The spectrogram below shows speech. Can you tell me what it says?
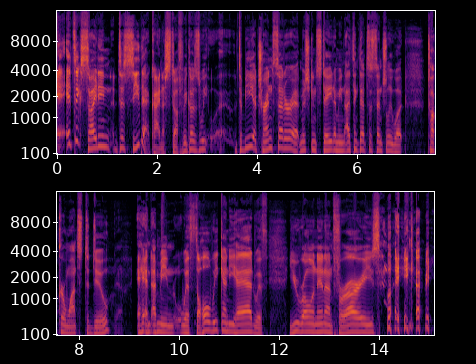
I- it's exciting to see that kind of stuff because we uh, to be a trendsetter at Michigan State. I mean, I think that's essentially what Tucker wants to do. Yeah. And I mean, with the whole weekend he had, with you rolling in on Ferraris, like I mean,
